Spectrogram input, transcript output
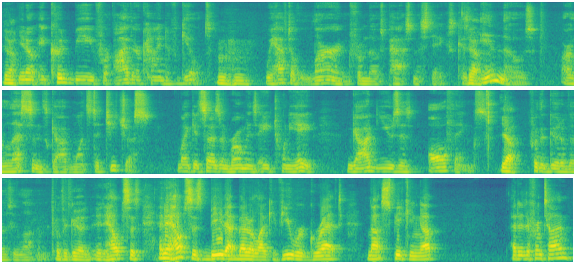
Yeah. You know, it could be for either kind of guilt. hmm We have to learn from those past mistakes because Yeah. in those are lessons God wants to teach us. Like it says in Romans 8:28, God uses all things yeah. for the good of those who love him. for the good. It helps us, and it helps us be that better. Like if you regret not speaking up at a different time,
